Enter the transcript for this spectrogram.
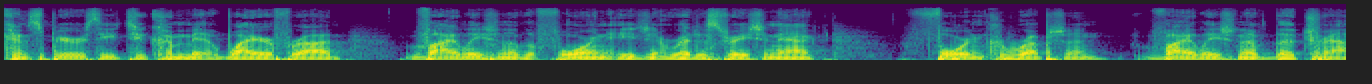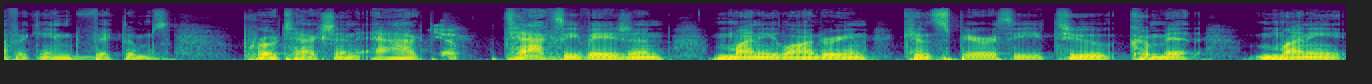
conspiracy to commit wire fraud, violation of the Foreign Agent Registration Act, foreign corruption, violation of the Trafficking Victims Protection Act, Yep. tax evasion, money laundering, conspiracy to commit money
